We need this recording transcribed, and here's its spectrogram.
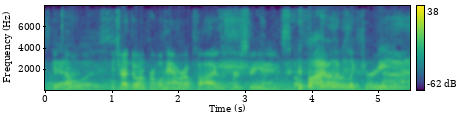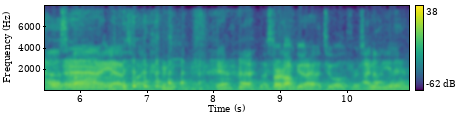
It's a good Yeah, time. it was. He tried throwing a purple hammer up five in the first three games. Oh, five? I thought it was like three. Ah, it was five. yeah, it was five. yeah. I started off good. I had a 2-0 the first I know you did.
